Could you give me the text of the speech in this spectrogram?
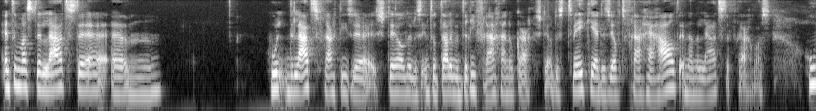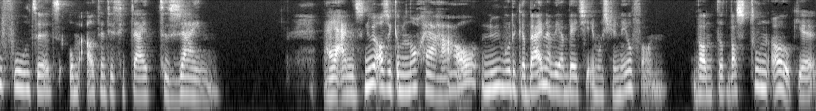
En toen was de laatste, um, hoe, de laatste vraag die ze stelde, dus in totaal hebben we drie vragen aan elkaar gesteld. Dus twee keer dezelfde vraag herhaald. En dan de laatste vraag was: hoe voelt het om authenticiteit te zijn? Nou ja, en nu als ik hem nog herhaal, nu word ik er bijna weer een beetje emotioneel van. Want dat was toen ook. Je,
